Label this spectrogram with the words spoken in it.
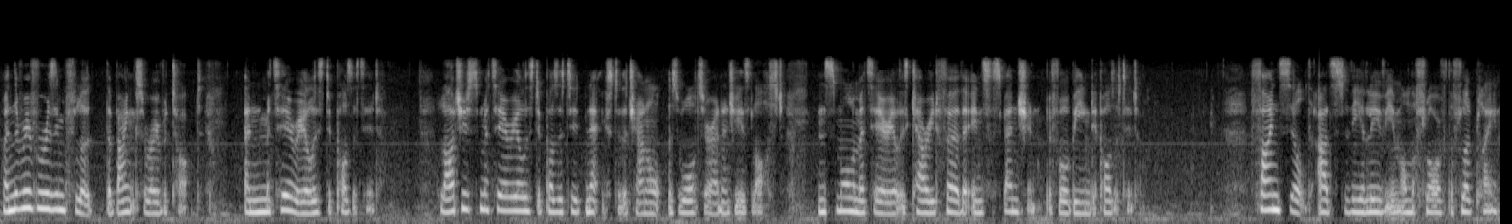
When the river is in flood, the banks are overtopped and material is deposited. Largest material is deposited next to the channel as water energy is lost, and smaller material is carried further in suspension before being deposited. Fine silt adds to the alluvium on the floor of the floodplain.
